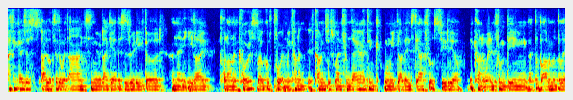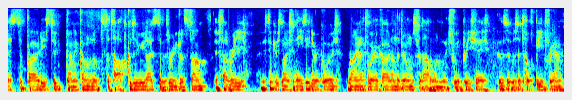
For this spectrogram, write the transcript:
I think I just I looked at it with Ant and we were like, yeah, this is really good. And then Eli put on a chorus vocal for it, and we kind of it kind of just went from there. I think when we got into the actual studio, it kind of went from being at the bottom of the list of priorities to kind of coming up to the top because we realized it was a really good song. It felt really. I think it was nice and easy to record. Ryan had to work hard on the drums for that one, which we appreciate because it was a tough beat for him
